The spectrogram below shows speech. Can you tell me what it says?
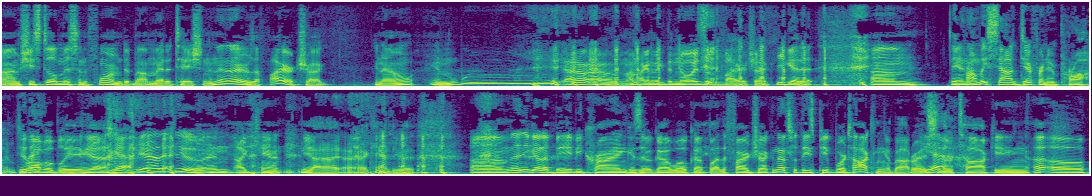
Um, she's still misinformed about meditation. And then there's a fire truck, you know, and woo. I don't. I don't I'm not going to make the noise of a fire truck. You get it. Um, They and- probably sound different in Prague. Do they? Probably, yeah, Yeah. yeah, they do. And I can't, yeah, I, I can't do it. Um, then you got a baby crying because it got woke up by the fire truck, and that's what these people are talking about, right? So they're talking. Uh oh,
